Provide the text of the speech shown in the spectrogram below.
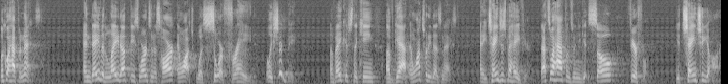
Look what happened next. And David laid up these words in his heart and watch, was sore afraid. Well, he should be. Of Achish, the king of Gath. And watch what he does next. And he changes behavior. That's what happens when you get so fearful. You change who you are.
